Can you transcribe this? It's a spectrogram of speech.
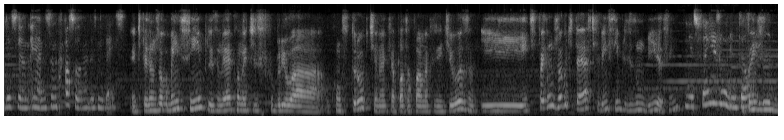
desse ano. É, desse ano que passou, né? 2010. A gente fez um jogo bem simples, né? Quando a gente descobriu a, o Construct, né? Que é a plataforma que a gente usa. E a gente fez um jogo de teste bem simples, de zumbi, assim. Isso foi em julho, então. Foi em julho,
